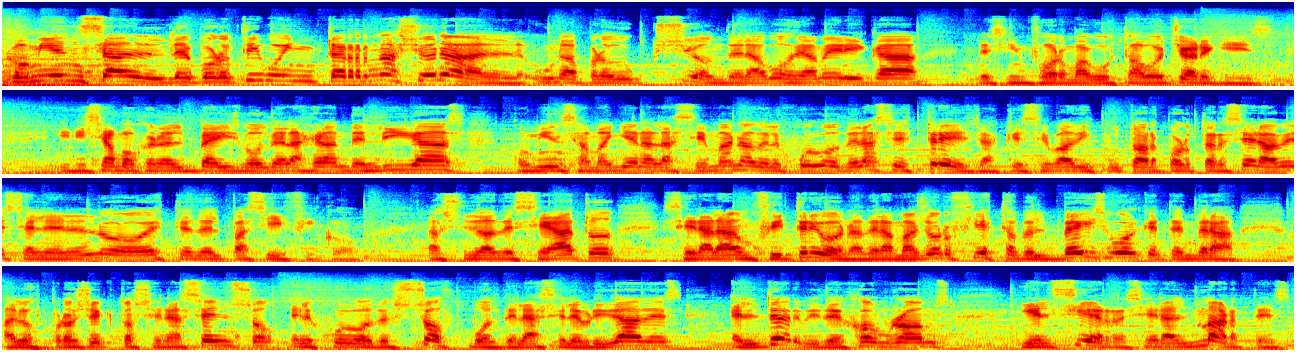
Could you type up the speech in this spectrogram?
comienza el Deportivo Internacional, una producción de La Voz de América, les informa Gustavo Cherkis. Iniciamos con el béisbol de las grandes ligas. Comienza mañana la semana del Juego de las Estrellas, que se va a disputar por tercera vez en el noroeste del Pacífico. La ciudad de Seattle será la anfitriona de la mayor fiesta del béisbol que tendrá a los proyectos en ascenso, el juego de softball de las celebridades, el derby de home runs y el cierre será el martes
